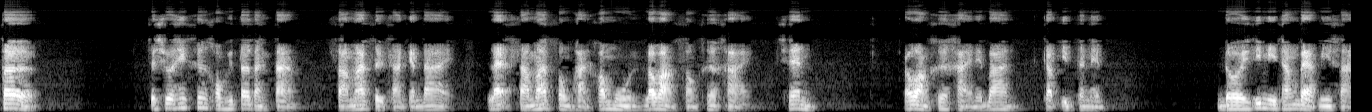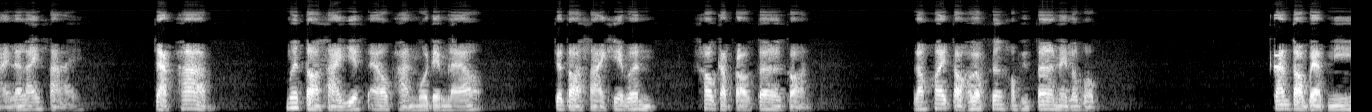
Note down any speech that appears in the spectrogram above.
เตอร์ จะช่วยให้เครื่องคอมพิวเตอร์ต่างๆ สามารถสื่อสารกันได้ และสามารถส่งผ่านข้อมูลระหว่างสองเครือข่าย เช่น ระหว่างเครือข่ายในบ้านกับอินเทอร์เน็ต โดยที่มีทั้งแบบมีสายและไร้สาย จากภาพเมื่อต่อสาย ESL ผ่านโมเด็มแล้ว จะต่อสายเคเบิลเข้ากับเราเตอร์ก่อน แล้วค่อยต่อเข้ากับเครื่องคอมพิวเตอร์ในระบบ การต่อแบบนี้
